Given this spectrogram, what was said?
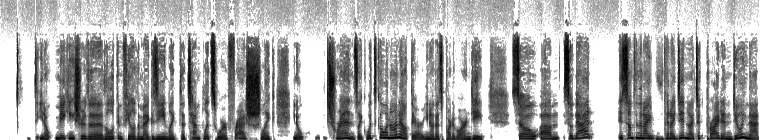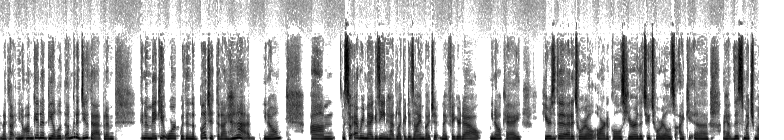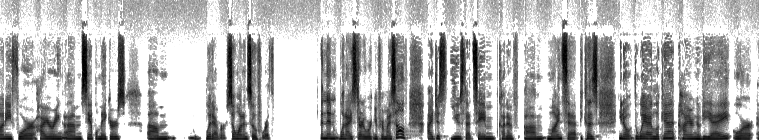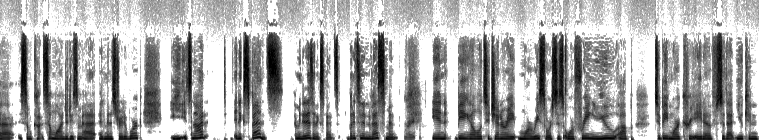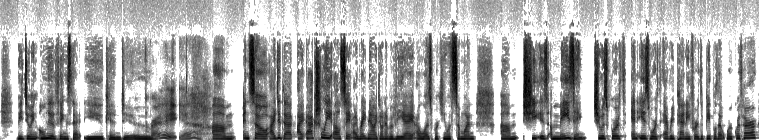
you know making sure the the look and feel of the magazine like the templates were fresh like you know trends like what's going on out there you know that's part of r&d so um so that is something that i that i did and i took pride in doing that. And i thought you know i'm gonna be able to i'm gonna do that but i'm gonna make it work within the budget that i had you know? Um so every magazine had like a design budget and i figured out you know okay here's the editorial articles here are the tutorials i, uh, I have this much money for hiring um, sample makers um, whatever so on and so forth and then when I started working for myself, I just used that same kind of um, mindset because, you know, the way I look at hiring a VA or uh, some someone to do some administrative work, it's not an expense. I mean, it is an expense, but it's an investment right. in being able to generate more resources or freeing you up to be more creative so that you can be doing only the things that you can do. Right. Yeah. Um, and so I did that. I actually, I'll say, I, right now I don't have a VA. I was working with someone. Um, she is amazing. She was worth and is worth every penny for the people that work with her.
